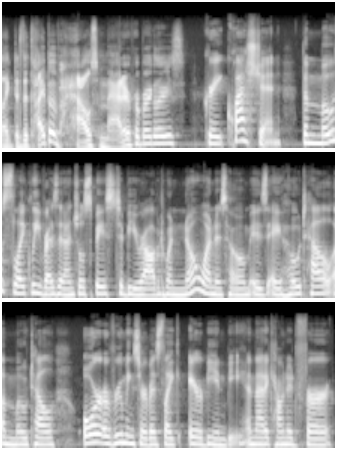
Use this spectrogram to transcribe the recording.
like does the type of house matter for burglaries? Great question. The most likely residential space to be robbed when no one is home is a hotel, a motel, or a rooming service like Airbnb. And that accounted for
